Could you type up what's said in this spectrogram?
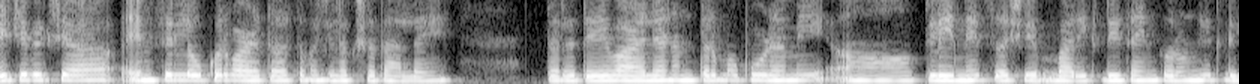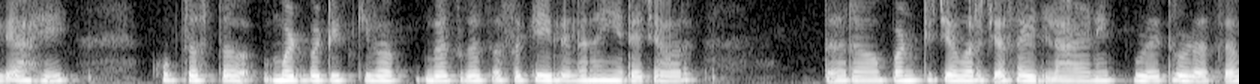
याच्यापेक्षा एम सेल लवकर वाळतं असं माझ्या लक्षात आलं आहे तर ते वाळल्यानंतर मग पुढं मी क्लेनेच असे बारीक डिझाईन करून घेतलेली आहे. खूप जास्त बटबटीत किंवा गचगच असं केलेलं नाही आहे त्याच्यावर. तर पणतीच्या वरच्या साईडला आणि पुढे थोडंसं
